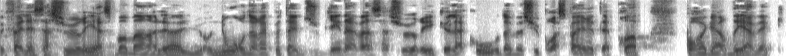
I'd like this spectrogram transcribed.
il fallait s'assurer à ce moment-là. Nous, on aurait peut-être dû bien avant s'assurer que la cour de M. Prosper était propre pour regarder avec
